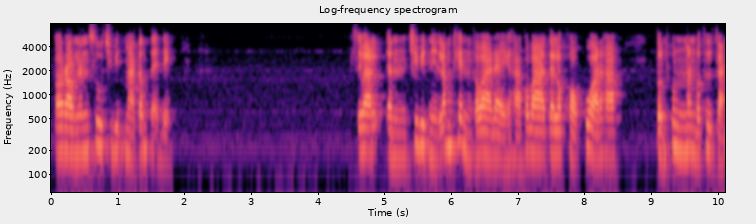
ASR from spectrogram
เพราะเรานั้นสู้ชีวิตมาตั้งแต่เด็กสิว่าอันชีวิตนี่ล่ำเข็นก็ว่าได้ค่ะ เพราะว่าแต่ละครอบครัวนะคะ ต้นทุนมันบ่คือกัน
